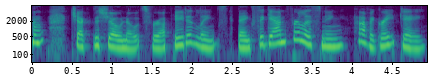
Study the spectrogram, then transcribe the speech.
Check the show notes for updated links. Thanks again for listening. Have a great day.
